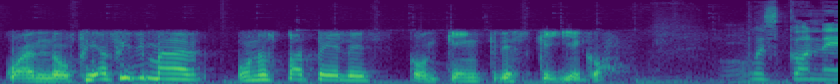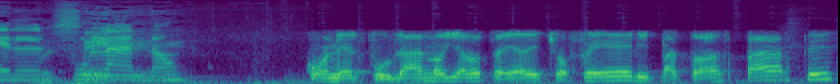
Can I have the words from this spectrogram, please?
Cuando fui a firmar unos papeles, ¿con quién crees que llegó? Pues con el pues fulano. Con el fulano, ya lo traía de chofer y para todas partes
